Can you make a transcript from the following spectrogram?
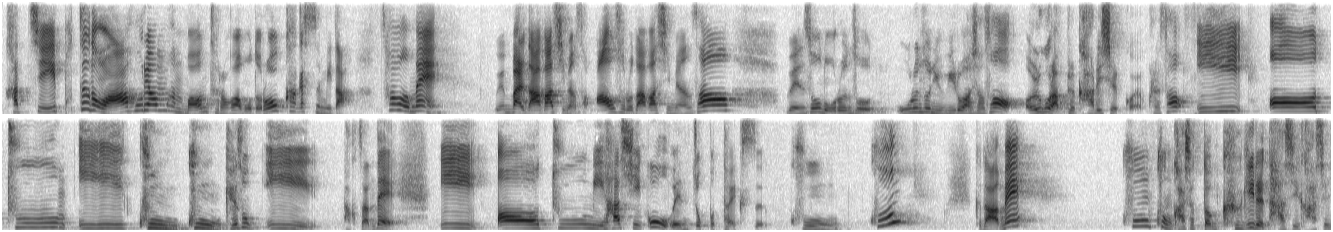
같이 파트너와 후렴 한번 들어가 보도록 하겠습니다. 처음에 왼발 나가시면서 아웃으로 나가시면서 왼손 오른손 오른손이 위로 하셔서 얼굴 앞을 가리실 거예요. 그래서 이 어 둠 이 쿵 쿵 계속 이 박자인데 이 어 둠이 하시고 왼쪽부터 X 쿵쿵 쿵. 그 다음에 쿵쿵 가셨던 그 길을 다시 가실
